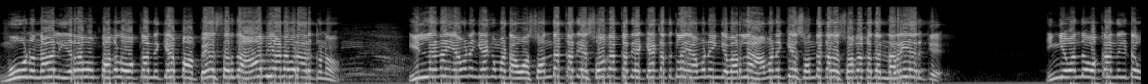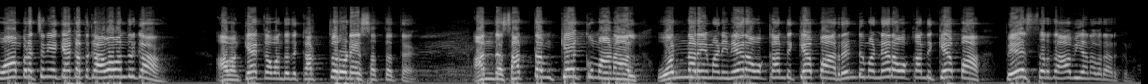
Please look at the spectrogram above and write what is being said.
மூணு நாள் இரவும் பகலும் உட்காந்து கேட்பான். பேசுறது ஆவியானவராக இருக்கணும். இல்லைன்னா எவனும் கேட்க மாட்டான். அவன் சொந்த கதையை சோக கதையை கேட்கறதுக்குலாம் எவனும் இங்கே வரல. அவனுக்கே சொந்த கதை சோக கதை நிறைய இருக்கு. இங்கே வந்து உட்காந்துக்கிட்டு உன் பிரச்சனையை கேட்கறதுக்கு அவன் வந்திருக்கான். அவன் கேட்க வந்தது கர்த்தருடைய சத்தத்தை. அந்த சத்தம் கேட்குமானால் ஒன்னரை மணி நேரம் உட்காந்து கேட்பான் ரெண்டு மணி நேரம் உட்காந்து கேட்பான் பேசுறது ஆவியானவராக இருக்கணும்.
